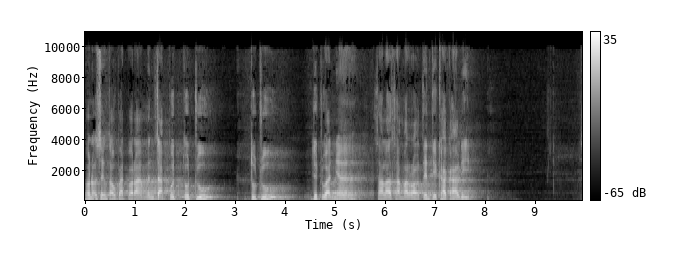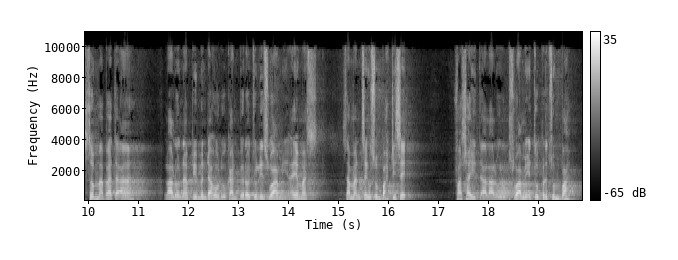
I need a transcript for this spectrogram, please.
Ono sing taubat para mencabut tuduh tuduh tuduhannya. Salah sama rotin tiga kali. Summa bata'a lalu Nabi mendahulukan birojuli suami. Ayo mas, saman sing sumpah disik. Fasahita lalu suami itu bersumpah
